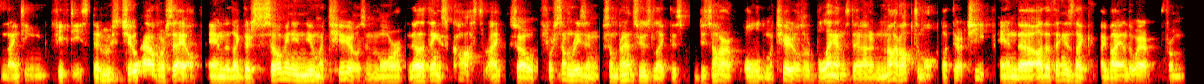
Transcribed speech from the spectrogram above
1950s that mm. we still have for sale. And like there's so many new materials and more. And the other thing is cost, right? So for some reason, some brands use like this bizarre old materials or blends that are not optimal, but they're cheap. And uh, other thing is like I buy underwear from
